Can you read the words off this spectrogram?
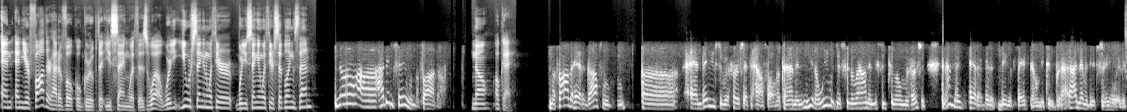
and and your father had a vocal group that you sang with as well. Were you you were singing with your Were you singing with your siblings then? No, uh, I didn't sing with my father. No. Okay. My father had a gospel group, uh, and they used to rehearse at the house all the time. And, you know, we would just sit around and listen to them rehearsing. And I think it had a, a big effect on me, too. But I, I never did sing with it.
